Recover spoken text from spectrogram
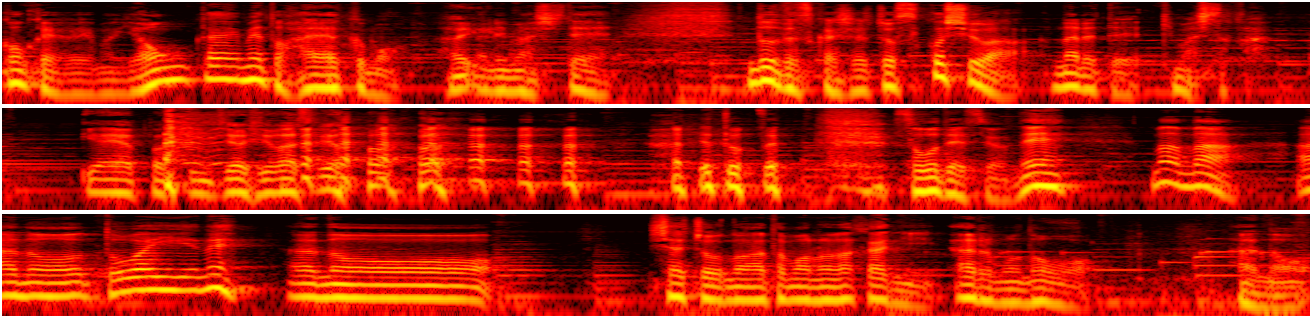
今回は今4回目と早くもあはい。りまして、どうですか、社長、少しは慣れてきましたか？いや、やっぱ緊張しますよ。ありがとうございます。そうですよね。まあまあ、あの、とはいえね、あの、社長の頭の中にあるものを、あの、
